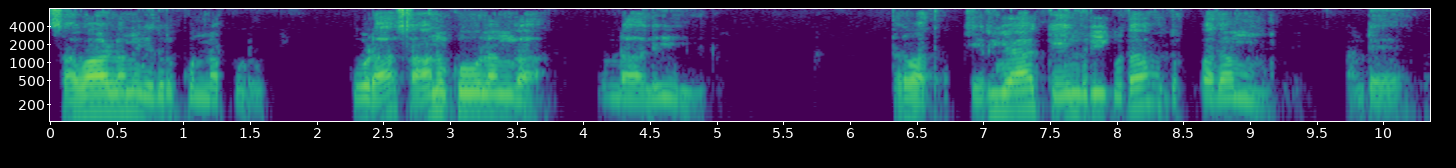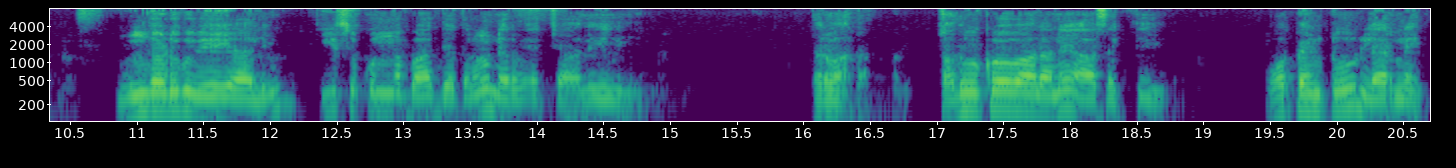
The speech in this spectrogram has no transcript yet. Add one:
సవాళ్ళను ఎదుర్కొన్నప్పుడు కూడా సానుకూలంగా ఉండాలి. తర్వాత చర్య కేంద్రీకృత దృక్పథం అంటే ముందడుగు వేయాలి తీసుకున్న బాధ్యతలను నెరవేర్చాలి. తర్వాత చదువుకోవాలనే ఆసక్తి ఓపెన్ టు లెర్నింగ్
